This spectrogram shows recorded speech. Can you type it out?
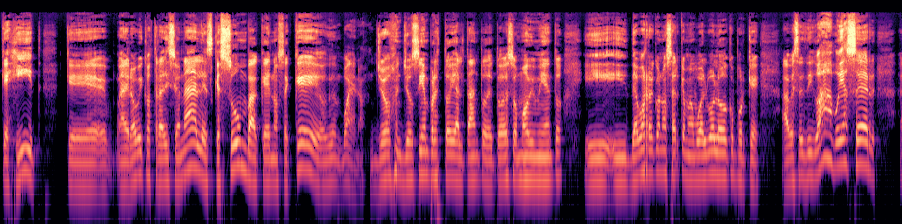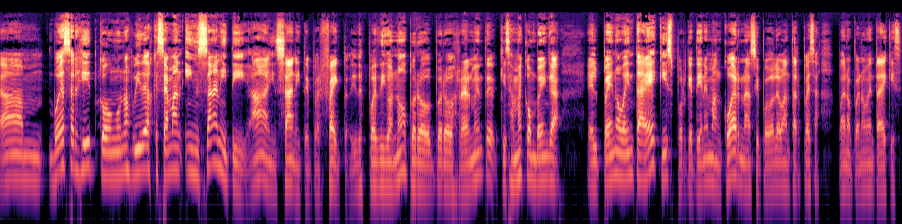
que hit, que aeróbicos tradicionales, que zumba, que no sé qué. Bueno, yo, yo siempre estoy al tanto de todos esos movimientos y, debo reconocer que me vuelvo loco porque a veces digo, ah, voy a hacer, voy a hacer hit con unos videos que se llaman Insanity. Ah, Insanity, perfecto. Y después digo, no, pero, pero realmente quizás me convenga el P90X porque tiene mancuernas y puedo levantar pesa. Bueno, P90X.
